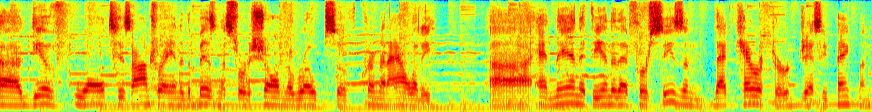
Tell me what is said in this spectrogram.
uh, give Walt his entree into the business, sort of show him the ropes of criminality. Uh, and then at the end of that first season, that character, Jesse Pinkman,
